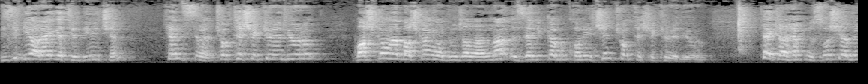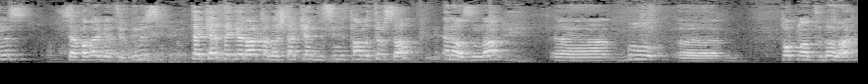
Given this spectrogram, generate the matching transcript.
bizi bir araya getirdiği için kendisine çok teşekkür ediyorum. Başkan ve başkan yardımcılarına özellikle bu konu için çok teşekkür ediyorum. Tekrar hepiniz hoş geldiniz. Sefalar getirdiniz. Teker teker arkadaşlar kendisini tanıtırsa en azından e, bu e, toplantıda da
